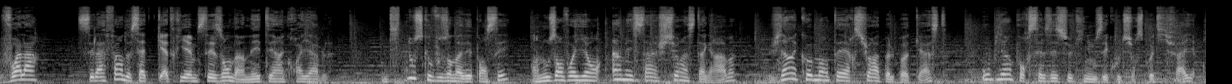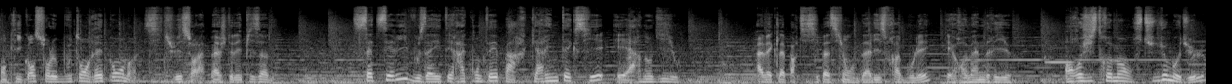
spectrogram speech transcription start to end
Voilà, c'est la fin de cette quatrième saison d'un été incroyable. Dites-nous ce que vous en avez pensé en nous envoyant un message sur Instagram, via un commentaire sur Apple Podcast, ou bien pour celles et ceux qui nous écoutent sur Spotify en cliquant sur le bouton Répondre situé sur la page de l'épisode. Cette série vous a été racontée par Karine Texier et Arnaud Guillou, avec la participation d'Alice Fraboulet et Roman Drieux. Enregistrement Studio Module,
